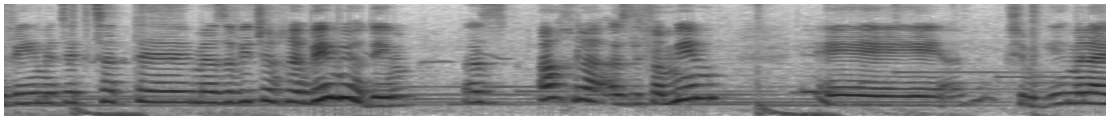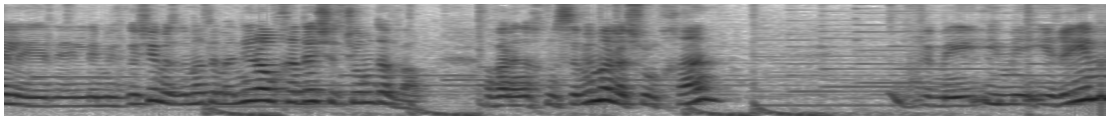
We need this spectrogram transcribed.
מביאים את זה קצת uh, מהזווית שלכם, ואם יודעים, אז אחלה. אז לפעמים, uh, כשמגיעים אליי למפגשים, אז אני אומרת להם, אני לא מחדשת שום דבר, אבל אנחנו שמים על השולחן ומאירים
